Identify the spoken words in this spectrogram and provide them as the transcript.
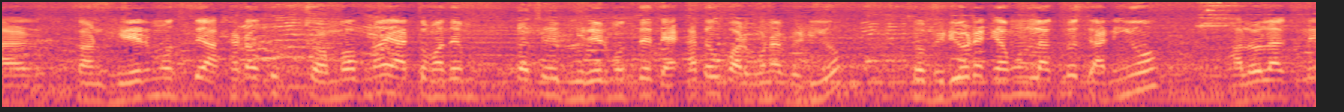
আর কারণ ভিড়ের মধ্যে আসাটাও খুব সম্ভব নয়, আর তোমাদের কাছে ভিড়ের মধ্যে দেখাতেও পারব না ভিডিও। তো ভিডিওটা কেমন লাগল জানিও, ভালো লাগলে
